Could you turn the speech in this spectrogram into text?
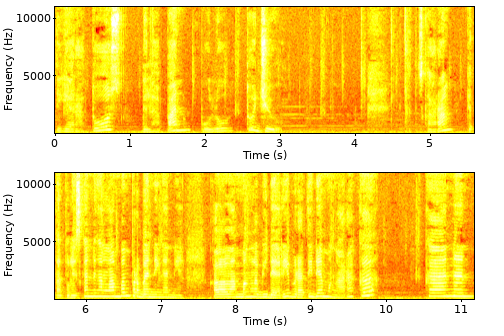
387 sekarang kita tuliskan dengan lambang perbandingannya. Kalau lambang lebih dari berarti dia mengarah ke kanan.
